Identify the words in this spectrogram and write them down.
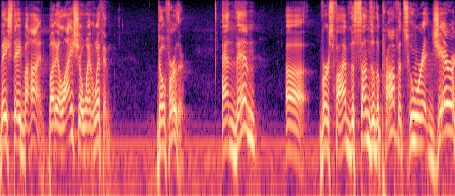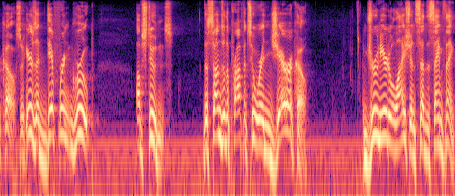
They stayed behind, but Elisha went with him. Go further. And then, uh, verse 5 the sons of the prophets who were at Jericho. So here's a different group of students. The sons of the prophets who were in Jericho drew near to Elisha and said the same thing.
